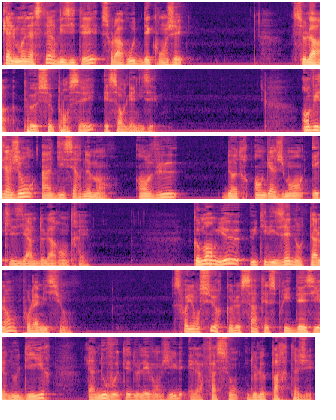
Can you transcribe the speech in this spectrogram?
Quel monastère visiter sur la route des congés? Cela peut se penser et s'organiser. Envisageons un discernement en vue de notre engagement ecclésial de la rentrée. Comment mieux utiliser nos talents pour la mission? Soyons sûrs que le Saint-Esprit désire nous dire la nouveauté de l'Évangile et la façon de le partager.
